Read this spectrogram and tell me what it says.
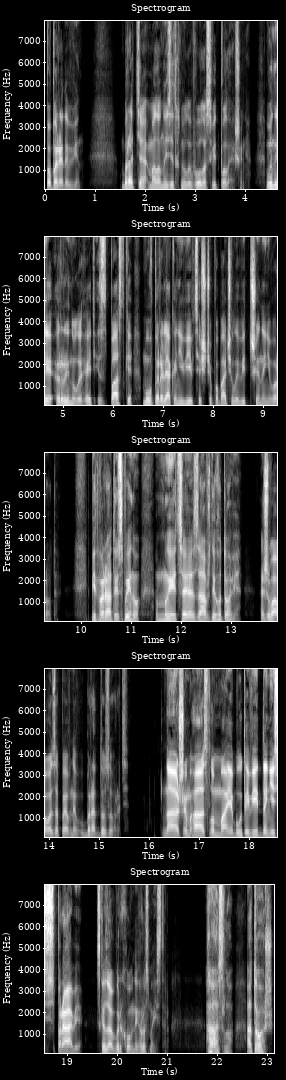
попередив він. Браття мало не зітхнули вголос від полегшення. Вони ринули геть із пастки, мов перелякані вівці, що побачили відчинені ворота. Підпирати спину ми це завжди готові, жваво запевнив брат дозорець. Нашим гаслом має бути відданість справі, сказав верховний гросмейстер. Гасло, а тож!»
